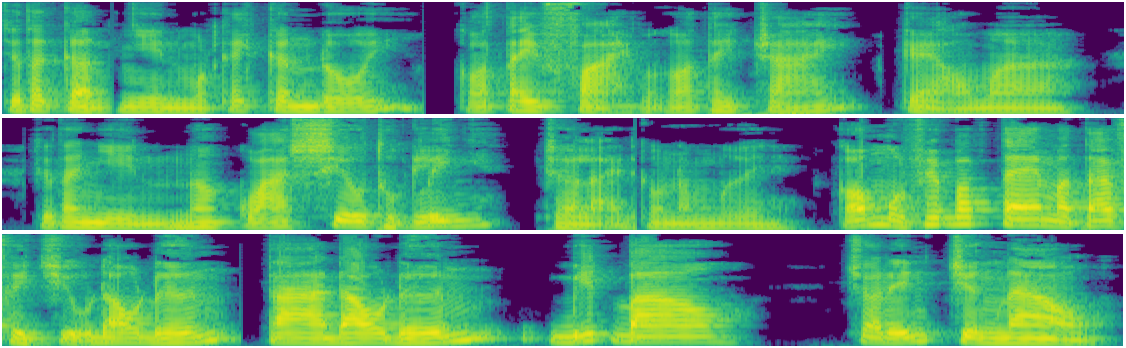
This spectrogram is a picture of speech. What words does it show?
Chúng ta cần nhìn một cách cân đối, có tay phải và có tay trái, kẻo mà chúng ta nhìn nó quá siêu thuộc linh ấy. trở lại câu 50 này có một phép bắp tem mà ta phải chịu đau đớn ta đau đớn biết bao cho đến chừng nào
